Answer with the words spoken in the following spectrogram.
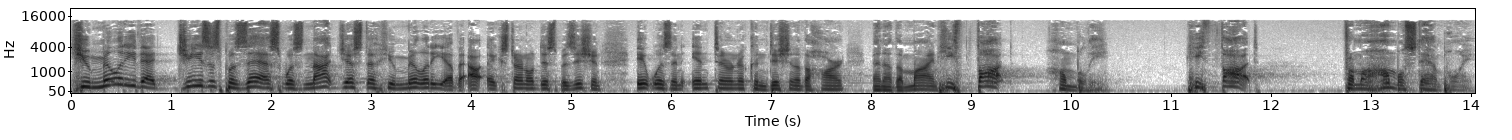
humility that Jesus possessed was not just a humility of external disposition, it was an internal condition of the heart and of the mind. He thought humbly, he thought from a humble standpoint.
